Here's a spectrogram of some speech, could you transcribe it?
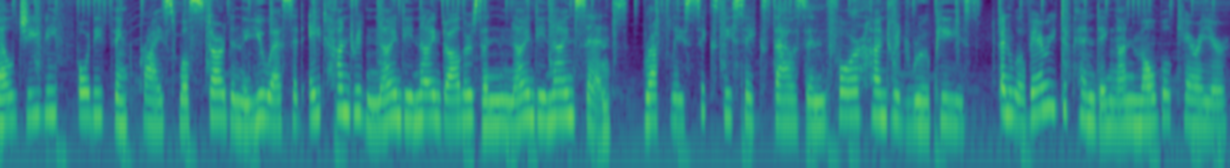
LG V40 ThinQ price will start in the US at $899.99, roughly 66,400 rupees, and will vary depending on mobile carrier.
